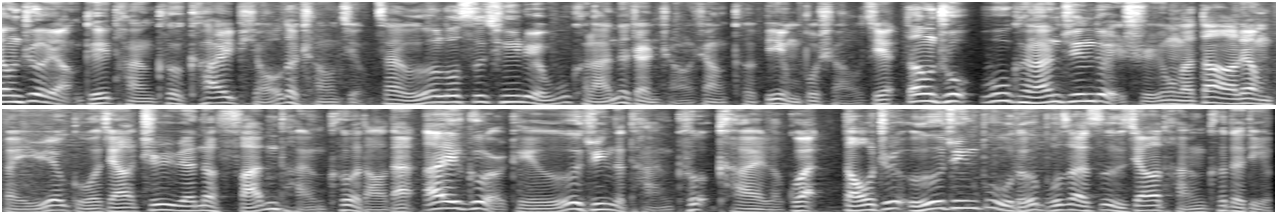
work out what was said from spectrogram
像这样给坦克开瓢的场景，在俄罗斯侵略乌克兰的战场上可并不少见。当初乌克兰军队使用了大量北约国家支援的反坦克导弹，挨个给俄军的坦克开了罐，导致俄军不得不在自家坦克的顶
